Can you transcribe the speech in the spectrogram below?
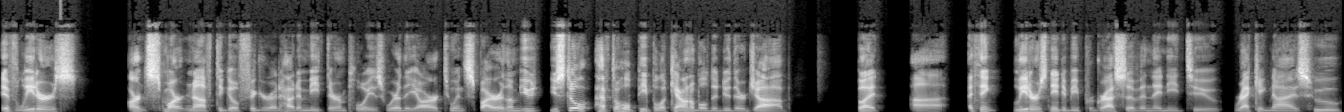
if leaders aren't smart enough to go figure out how to meet their employees where they are to inspire them, you you still have to hold people accountable to do their job. But uh, I think leaders need to be progressive and they need to recognize who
